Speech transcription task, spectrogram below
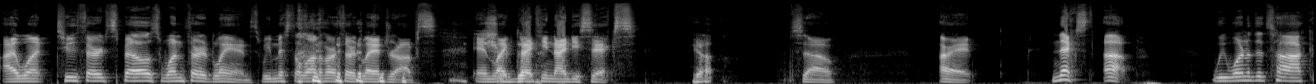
I want two thirds spells, one third lands. We missed a lot of our third land drops in Sure like did. 1996. Yeah. So, all right. Next up, we wanted to talk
